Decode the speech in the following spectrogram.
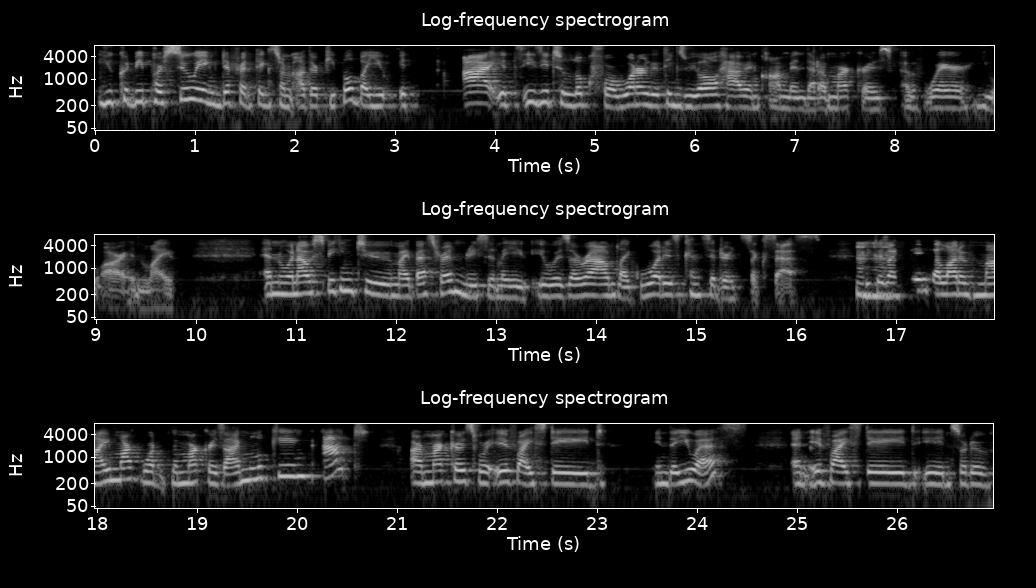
you could be pursuing different things from other people but you it I, it's easy to look for what are the things we all have in common that are markers of where you are in life. And when I was speaking to my best friend recently, it was around like what is considered success. Mm-hmm. Because I think a lot of my mark, what the markers I'm looking at are markers for if I stayed in the US and if I stayed in sort of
